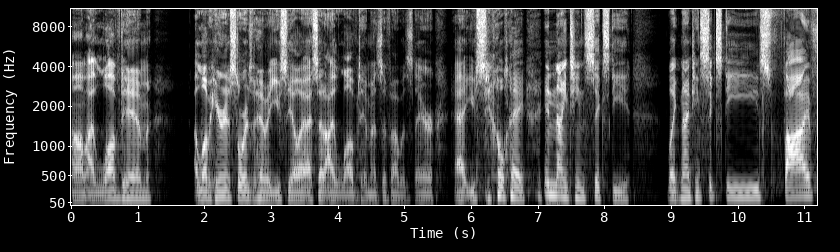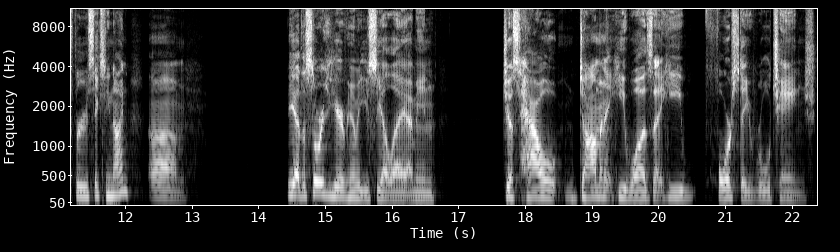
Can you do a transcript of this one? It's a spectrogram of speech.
Um, I loved him. I love hearing stories of him at UCLA. I said I loved him as if I was there at UCLA in 1960, like 1965 through 69. Um, yeah, the stories you hear of him at UCLA, I mean, just how dominant he was that he forced a rule change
